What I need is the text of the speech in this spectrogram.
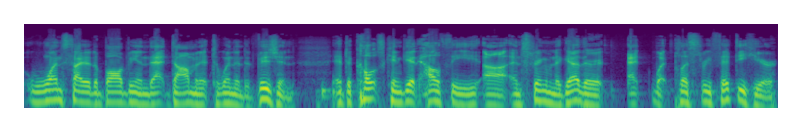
one side of the ball being that dominant to win the division? If the Colts can get healthy uh, and string them together at what plus 350 here,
